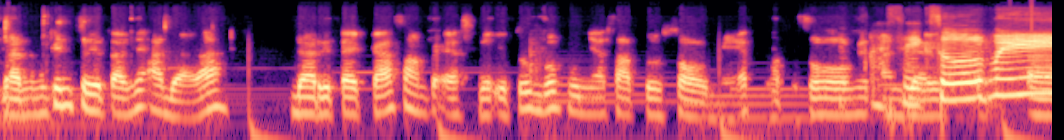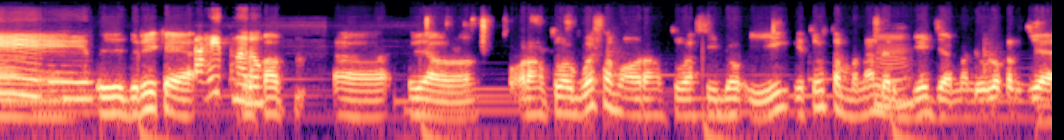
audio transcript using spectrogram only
dan mungkin ceritanya adalah dari TK sampai SD itu gue punya satu soulmate satu soulmate Asik anjay. soulmate. Eh, iya, jadi kayak nyokap eh, ya orang tua gue sama orang tua si doi itu temenan dari Hmm. dia zaman dulu kerja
